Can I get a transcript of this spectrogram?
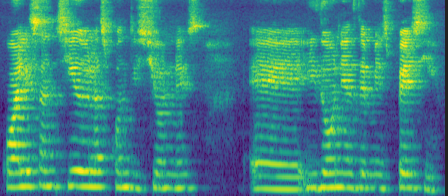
cuáles han sido las condiciones eh, idóneas de mi especie.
